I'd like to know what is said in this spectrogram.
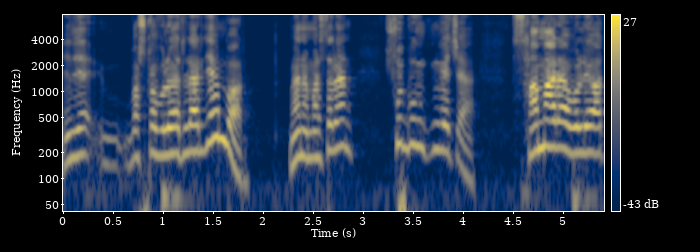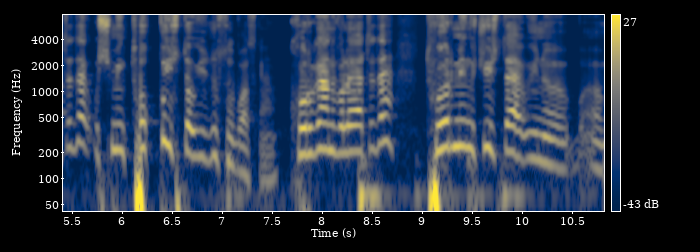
Endi boshqa viloyatlarda ham bor. Mana masalan shu bugungi kungacha samara viloyatida uch ming to'qqiz yuzta uyni suv bosgan. Qurg'on viloyatida to'rt ming uch yuzta uyni e,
